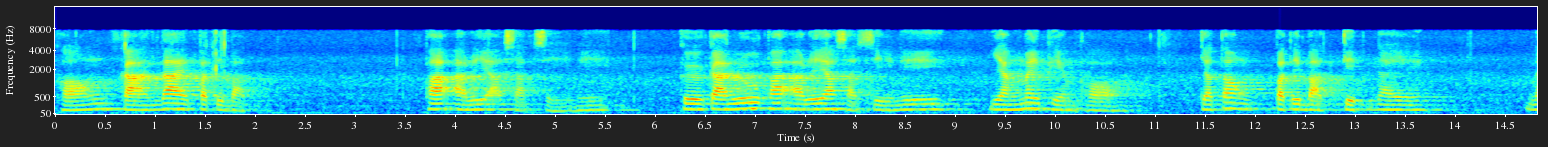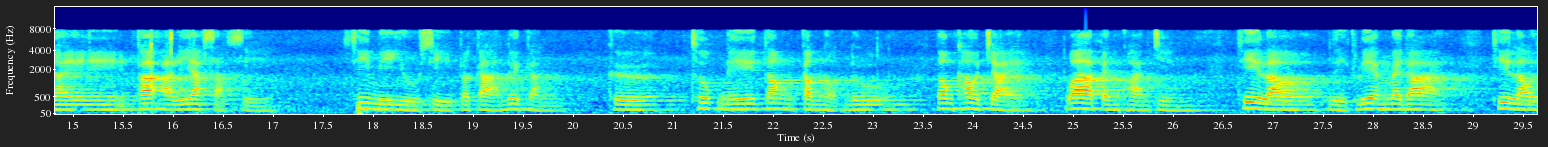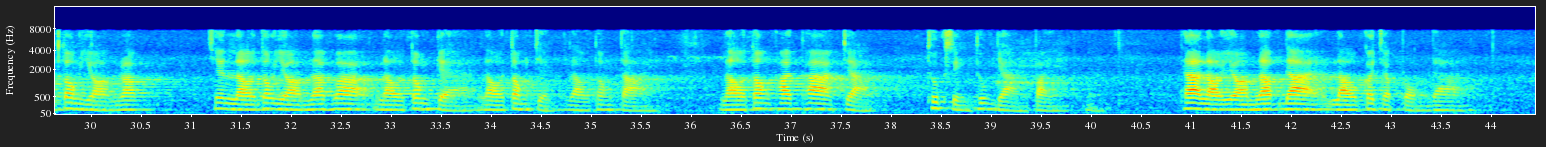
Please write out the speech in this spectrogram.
ของการได้ปฏิบัติ พระอริยสัจสีนี้ คือการรู้พระอริยสัจสีนี้ยังไม่เพียงพอ จะต้องปฏิบัติกิจในในพระอริยสัจสี่ที่มีอยู่สี่ประการด้วยกัน คือทุกนี้ต้องกำหนดรู้ ต้องเข้าใจว่าเป็นความจริง ที่เราหลีกเลี่ยงไม่ได้ ที่เราต้องยอมรับ เช่นเราต้องยอมรับว่าเราต้องแก่ เราต้องเจ็บ เราต้องตาย เราต้องพัดพากจากทุกสิ่งทุกอย่างไป ถ้าเรายอมรับได้เราก็จะปรงได้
